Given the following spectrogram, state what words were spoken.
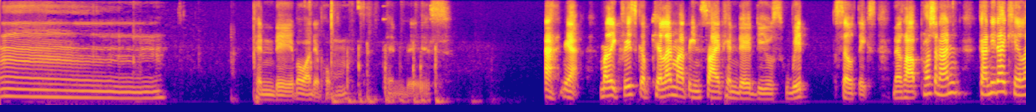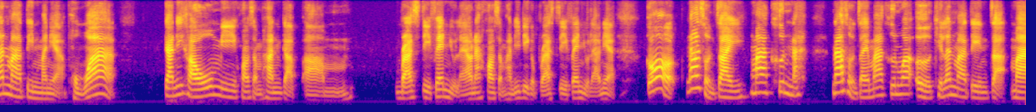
อืม10 day ป่าวะเดี๋ยวผม 10 days อะเนี่ย มาลิกฟิสกับเคลันมาติน sign 10 day deals with Celtics นะครับ เพราะฉะนั้นการที่ได้เคลันมาตินมาเนี่ย ผมว่าการที่เขามีความสัมพันธ์กับบรัสตีเฟนอยู่แล้วนะ ความสัมพันธ์ที่ดีกับบรัสตีเฟนอยู่แล้วเนี่ย ก็น่าสนใจมากขึ้นนะ น่าสนใจมากขึ้นว่าเออเคลันมาตินจะมา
